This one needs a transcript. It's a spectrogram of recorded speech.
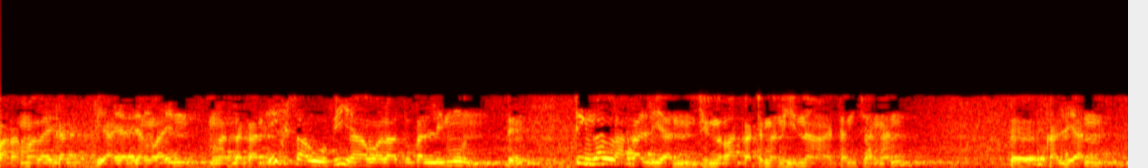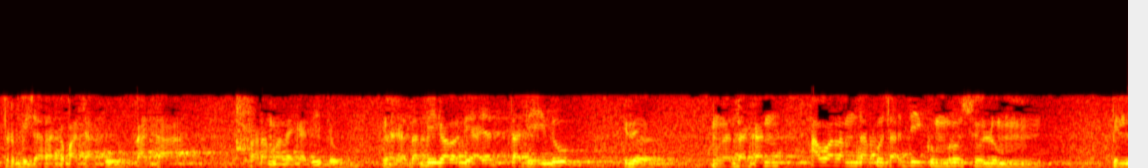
para malaikat di ayat yang lain mengatakan ikhsa'u fiha wala tukallimun. Tinggallah kalian di neraka dengan hina dan jangan eh, kalian berbicara kepadaku kata para malaikat itu nah tapi kalau di ayat tadi itu itu mengatakan awalam taku ta'tikum rusulum bil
